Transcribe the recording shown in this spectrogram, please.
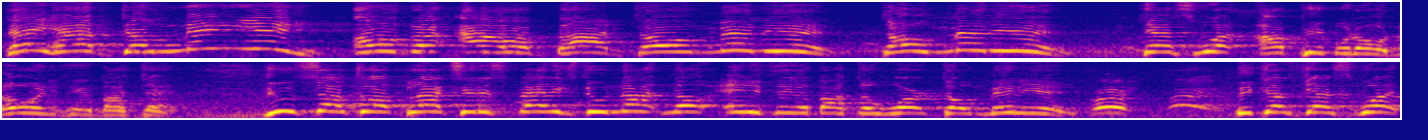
they have dominion over our body. Dominion. Dominion. Guess what? Our people don't know anything about that. You so-called blacks and Hispanics do not know anything about the word dominion. Right, right. Because guess what?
